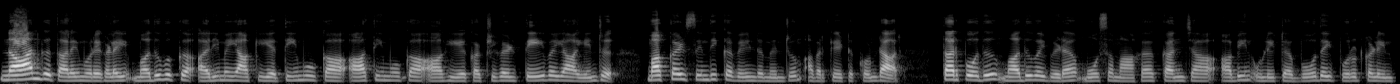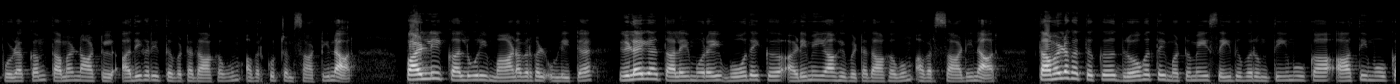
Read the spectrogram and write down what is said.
நான்கு தலைமுறைகளை மதுவுக்கு அடிமையாக்கிய திமுக அதிமுக ஆகிய கட்சிகள் தேவையா என்று மக்கள் சிந்திக்க வேண்டும் என்றும் அவர் கேட்டுக்கொண்டார் தற்போது மதுவை விட மோசமாக கஞ்சா அபின் உள்ளிட்ட போதைப் பொருட்களின் புழக்கம் தமிழ்நாட்டில் அதிகரித்து விட்டதாகவும் அவர் குற்றம் சாட்டினார். பள்ளி கல்லூரி மாணவர்கள் உள்ளிட்ட இளைய தலைமுறை போதைக்கு அடிமையாகிவிட்டதாகவும் அவர் சாடினார். தமிழகத்துக்கு துரோகத்தை மட்டுமே செய்து வரும் திமுக அதிமுக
